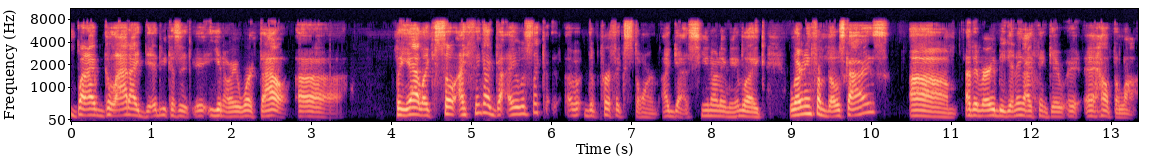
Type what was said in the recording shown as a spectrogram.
but I'm glad I did because it, it you know it worked out. Uh, but yeah, like so, I think I got it was like uh, the perfect storm, I guess. You know what I mean? Like learning from those guys um, at the very beginning, I think it, it, it helped a lot.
